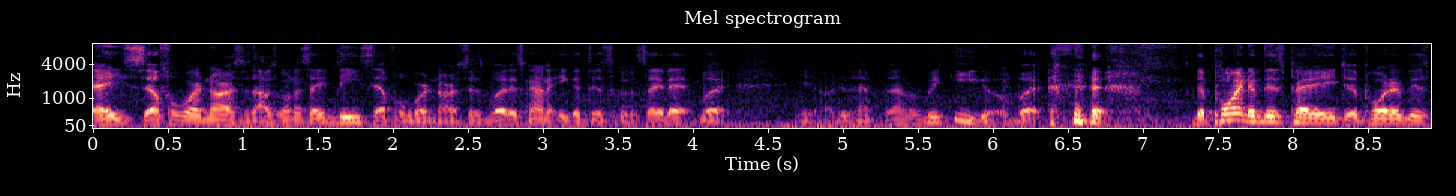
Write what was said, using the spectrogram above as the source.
a self-aware narcissist. I was going to say the self-aware narcissist, but it's kind of egotistical to say that. But you know, I do have kind of a big ego. But the point of this page, the point of this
